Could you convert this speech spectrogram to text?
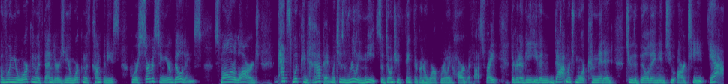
of when you're working with vendors and you're working with companies who are servicing your buildings, small or large. That's what can happen, which is really neat. So don't you think they're going to work really hard with us, right? They're going to be even that much more committed to the building and to our team. Yeah,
